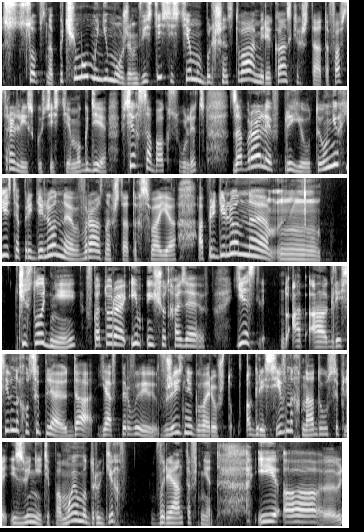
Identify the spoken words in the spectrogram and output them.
Собственно, почему мы не можем ввести систему большинства американских штатов, австралийскую систему, где всех собак с улиц забрали в приюты, у них есть определенная, в разных штатах своя, определенная число дней, в которое им ищут хозяев. Если а, а агрессивных усыпляют, да, я впервые в жизни говорю, что агрессивных надо усыплять. Извините, по-моему, других вариантов нет. И э,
